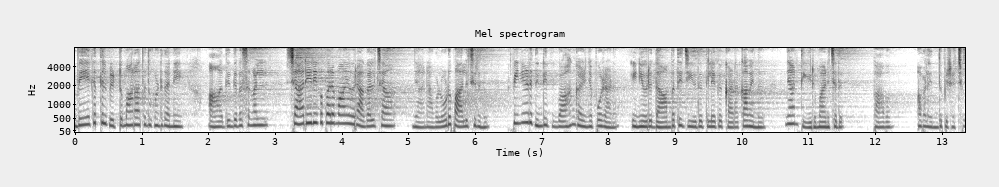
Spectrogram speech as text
വേഗത്തിൽ വിട്ടുമാറാത്തത് കൊണ്ട് തന്നെ ആദ്യ ദിവസങ്ങളിൽ ശാരീരികപരമായ ഒരു അകൽച്ച ഞാൻ അവളോട് പാലിച്ചിരുന്നു. പിന്നീട് നിന്റെ വിവാഹം കഴിഞ്ഞപ്പോഴാണ് ഇനി ഒരു ദാമ്പത്യ ജീവിതത്തിലേക്ക് കടക്കാമെന്ന് ഞാൻ തീരുമാനിച്ചത്. പാവം അവൾ എന്തു പിഴച്ചു.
